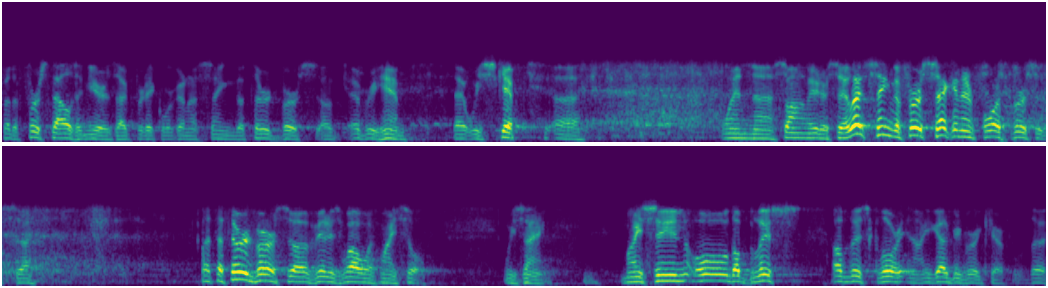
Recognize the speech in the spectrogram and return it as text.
for the first thousand years, I predict we're going to sing the third verse of every hymn that we skipped uh, when uh, song leaders say, let's sing the first, second, and fourth verses. Uh, but the third verse of It Is Well With My Soul, we sang. My sin, oh, the bliss of this glory. Now, you got to be very careful. The,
